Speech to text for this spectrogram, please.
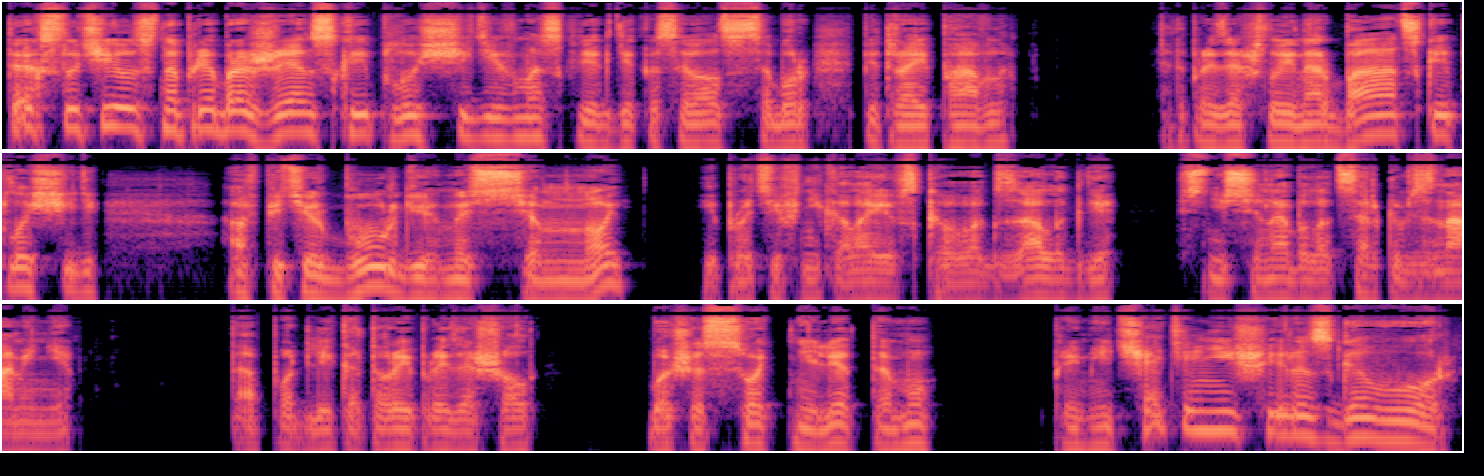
Так случилось на Преображенской площади в Москве, где красовался собор Петра и Павла. Это произошло и на Арбатской площади, а в Петербурге на Сенной и против Николаевского вокзала, где снесена была церковь Знамени, та, подле которой произошел больше сотни лет тому примечательнейший разговор.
